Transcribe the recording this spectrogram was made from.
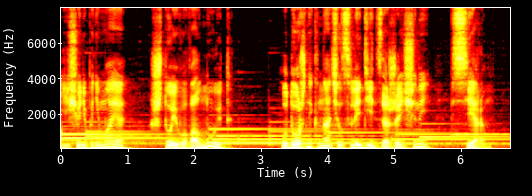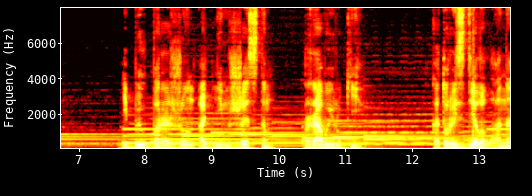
Еще не понимая, что его волнует, художник начал следить за женщиной в сером и был поражен одним жестом правой руки, который сделала она.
